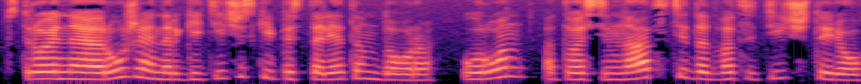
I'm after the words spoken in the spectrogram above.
Встроенное оружие энергетический пистолет Эндора. Урон от 18 до 24.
